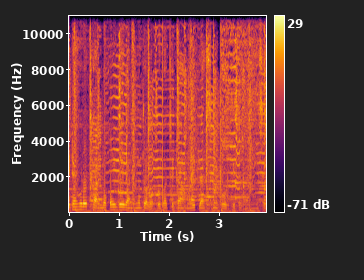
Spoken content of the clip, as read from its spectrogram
এটা হলো থার্মোকল দিয়ে বানানো জলপ্রপাত, যেটা আমারই ক্লাসমেট অর্পিতা বানিয়েছে।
